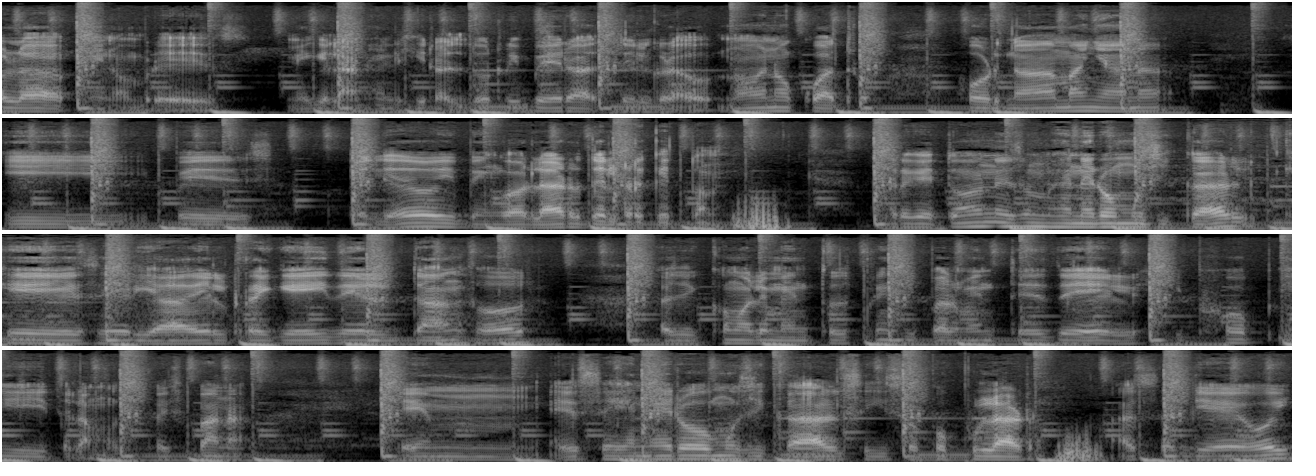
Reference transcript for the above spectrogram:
Hola, mi nombre es Miguel Ángel Giraldo Rivera del grado 94, jornada mañana y pues el día de hoy vengo a hablar del reggaetón. El reggaetón es un género musical que sería del reggae y del dancehall, así como elementos principalmente del hip hop y de la música hispana. Este género musical se hizo popular hasta el día de hoy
